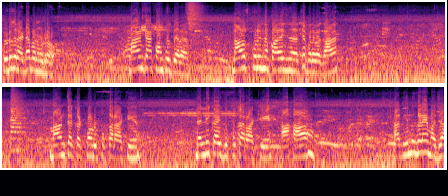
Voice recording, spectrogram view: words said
ಹುಡುಗರು ಅಡ್ಡ ಬಂದ್ಬಿಟ್ರು. ಮಾವಿನಕಾಯಿ ಹಾಕೊಂಡು ಕೂತಿದ್ದಾರೆ ನಾವು ಸ್ಕೂಲಿಂದ ಕಾಲೇಜಿಂದ ಆಚೆ ಬರ್ಬೇಕಾ ಮಾವಿನಕಾಯಿ ಕಟ್ ಮಾಡಿ ಉಪ್ಪು ಖಾರ ಹಾಕಿ ನೆಲ್ಲಿಕಾಯಿಗೆ ಉಪ್ಪು ಖಾರ ಹಾಕಿ ಆಹಾ. ಅದು ಇನ್ನುಗಳೇ ಮಜಾ.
